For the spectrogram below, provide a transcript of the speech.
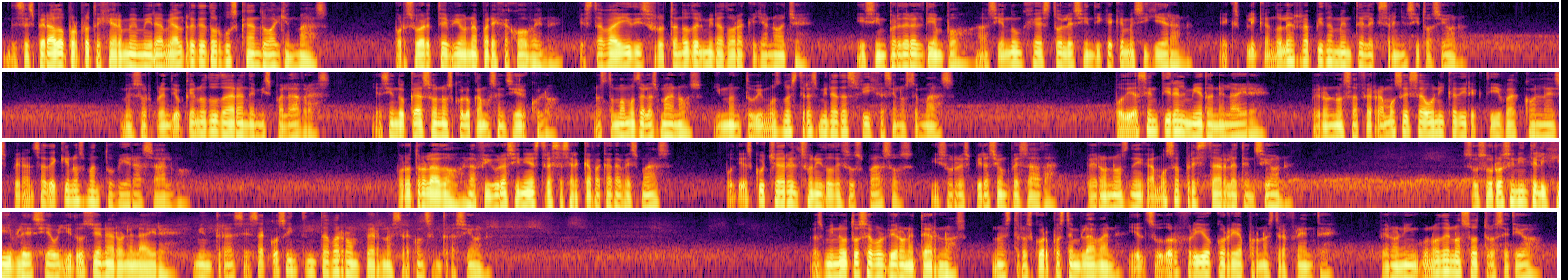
Desesperado por protegerme, miré a mi alrededor buscando a alguien más, por suerte vi a una pareja joven que estaba ahí disfrutando del mirador aquella noche, y sin perder el tiempo, haciendo un gesto les indiqué que me siguieran, explicándoles rápidamente la extraña situación. Me sorprendió que no dudaran de mis palabras, y haciendo caso nos colocamos en círculo, nos tomamos de las manos y mantuvimos nuestras miradas fijas en los demás. Podía sentir el miedo en el aire, pero nos aferramos a esa única directiva con la esperanza de que nos mantuviera a salvo. Por otro lado, la figura siniestra se acercaba cada vez más. Podía escuchar el sonido de sus pasos y su respiración pesada, pero nos negamos a prestarle atención. Susurros ininteligibles y aullidos llenaron el aire, mientras esa cosa intentaba romper nuestra concentración. Los minutos se volvieron eternos, nuestros cuerpos temblaban y el sudor frío corría por nuestra frente, pero ninguno de nosotros cedió.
